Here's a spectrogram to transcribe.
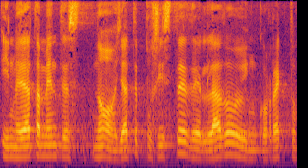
Inmediatamente es, no, ya te pusiste del lado incorrecto.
